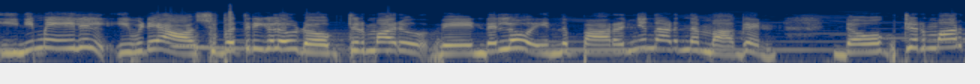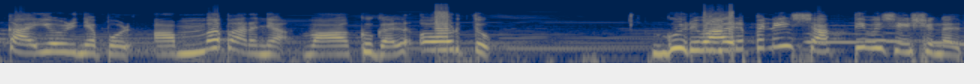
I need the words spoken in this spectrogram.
ഇനി മേലിൽ ഇവിടെ ആശുപത്രികളോ ഡോക്ടർമാരോ വേണ്ടല്ലോ എന്ന് പറഞ്ഞു നടന്ന മകൻ ഡോക്ടർമാർ കൈയൊഴിഞ്ഞപ്പോൾ അമ്മ പറഞ്ഞ വാക്കുകൾ ഓർത്തു. ഗുരുവായൂരപ്പന്റെ ശക്തിവിശേഷങ്ങൾ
